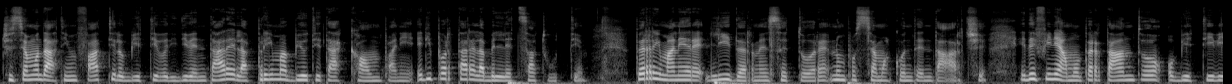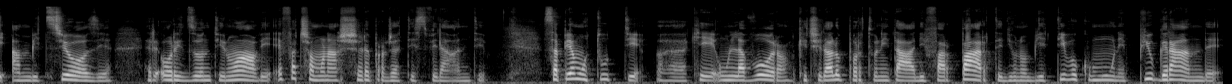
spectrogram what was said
Ci siamo dati infatti l'obiettivo di diventare la prima beauty tech company e di portare la bellezza a tutti. Per rimanere leader nel settore non possiamo accontentarci e definiamo pertanto obiettivi ambiziosi, orizzonti nuovi e facciamo nascere progetti sfidanti. Sappiamo tutti eh, che un lavoro che ci dà l'opportunità di far parte di un obiettivo comune più grande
